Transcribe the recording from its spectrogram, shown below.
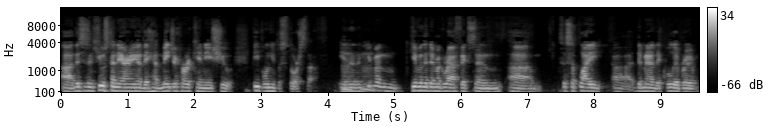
uh, this is in Houston area. They had major hurricane issue. People need to store stuff. Mm-hmm. given given the demographics and um, the supply uh, demand equilibrium,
